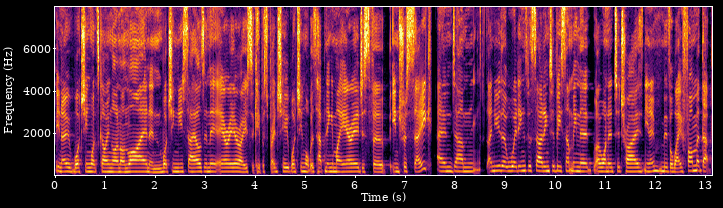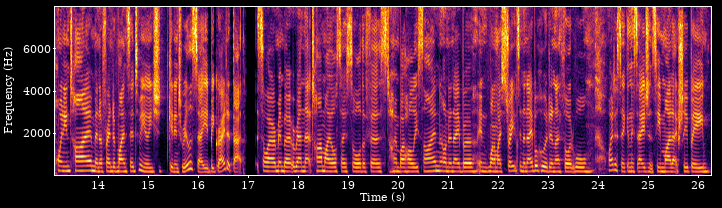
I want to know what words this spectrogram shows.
you know, watching what's going on online and watching new sales in the area. I used to keep a spreadsheet watching what was happening in my area just for interest's sake. And um, I knew that weddings were starting to be something that I wanted to try, you know, move away from at that point in time. And a friend of mine said to me, oh, you should get into real estate. You'd be great at that so I remember around that time, I also saw the first Home by Holly sign on a neighbour in one of my streets in the neighbourhood, and I thought, well, wait a second, this agency might actually be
